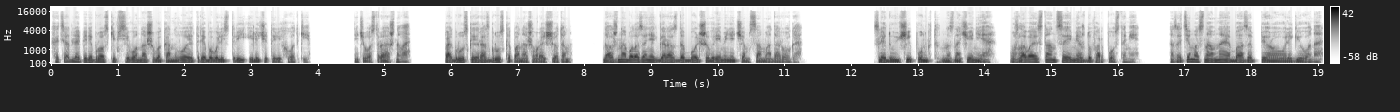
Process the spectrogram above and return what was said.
хотя для переброски всего нашего конвоя требовались три или четыре ходки. Ничего страшного. Погрузка и разгрузка, по нашим расчетам, должна была занять гораздо больше времени, чем сама дорога. Следующий пункт назначения узловая станция между форпостами, а затем основная база Первого легиона,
